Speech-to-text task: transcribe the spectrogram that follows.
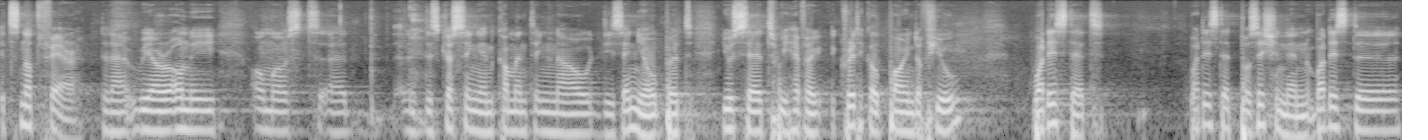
it's not fair that I, we are only almost uh, discussing and commenting now Disegno, but you said we have a, a critical point of view. What is that? What is that position then? What is the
